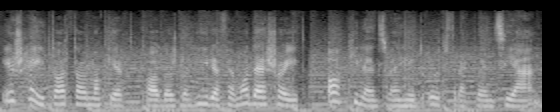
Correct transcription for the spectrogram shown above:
és helyi tartalmakért hallgasd a Hírefem adásait a 97.5 frekvencián.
